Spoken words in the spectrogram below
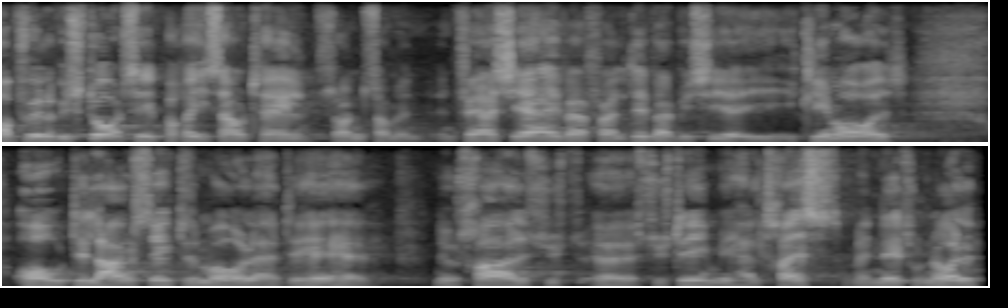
opfylder vi stort set Paris-aftalen, sådan som en, en færre share i hvert fald, det er, hvad vi siger i, i Klimarådet. Og det langsigtede mål er det her neutrale øh, system i 50 med netto 0.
